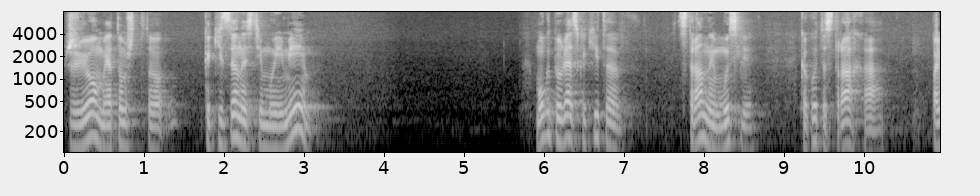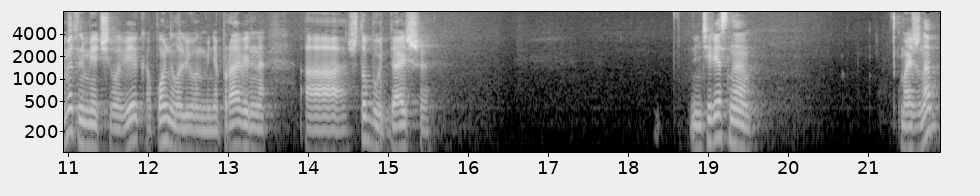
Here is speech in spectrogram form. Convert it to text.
живем и о том, что какие ценности мы имеем, могут появляться какие-то странные мысли, какой-то страх, а поймет ли меня человек, а понял ли он меня правильно, а что будет дальше. Интересно, моя жена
